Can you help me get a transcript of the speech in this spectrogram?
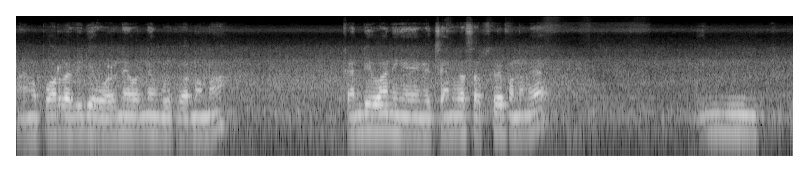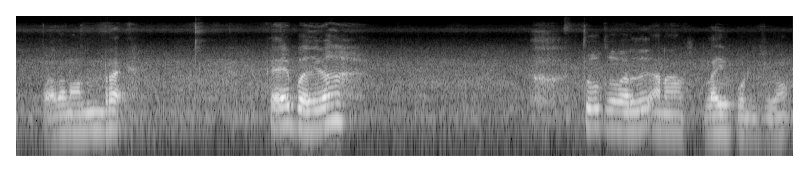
நாங்கள் போடுற வீடியோ உடனே உடனே உங்களுக்கு வரணும்னா கண்டிப்பாக நீங்கள் எங்கள் சேனலை சப்ஸ்கிரைப் பண்ணுங்கள் பதினொன்றரை. கை பார்த்தீங்கன்னா தூக்கம் வருது. ஆனால் லைவ் போட்டுட்ருக்கோம்.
